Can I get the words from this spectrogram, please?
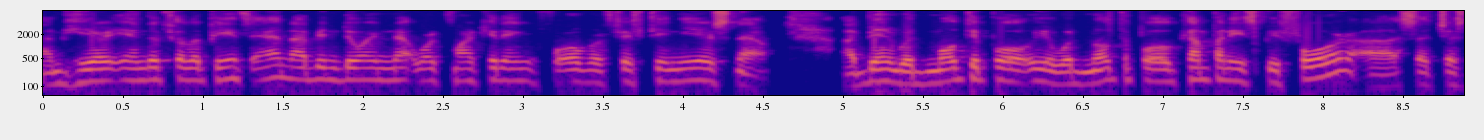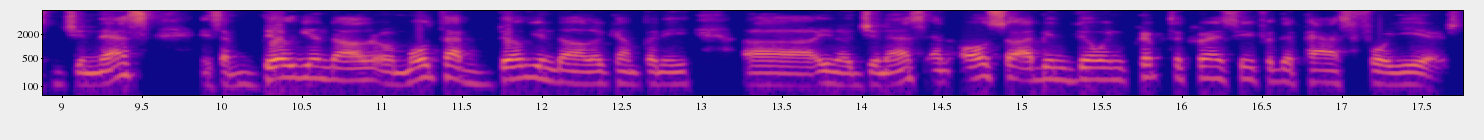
I'm here in the Philippines, and I've been doing network marketing for over 15 years now. I've been with multiple, you know, with multiple companies before, uh, such as Jeunesse. It's a billion dollar or multi-billion dollar company, uh, you know, Jeunesse. And also, I've been doing cryptocurrency for the past four years.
